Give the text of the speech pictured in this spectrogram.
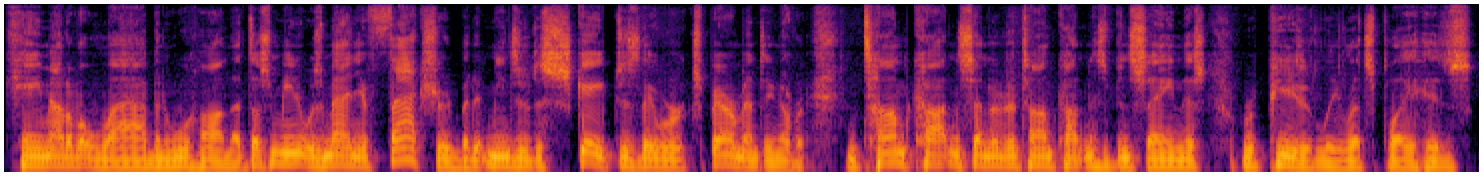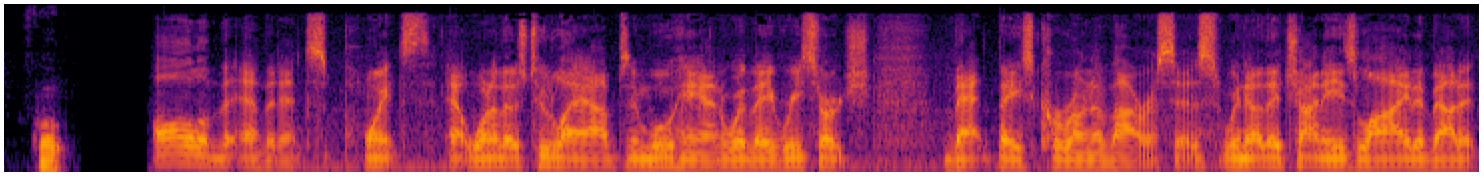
came out of a lab in Wuhan. That doesn't mean it was manufactured, but it means it escaped as they were experimenting over it. And Tom Cotton, Senator Tom Cotton, has been saying this repeatedly. Let's play his quote. All of the evidence points at one of those two labs in Wuhan where they researched bat based coronaviruses. We know the Chinese lied about it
